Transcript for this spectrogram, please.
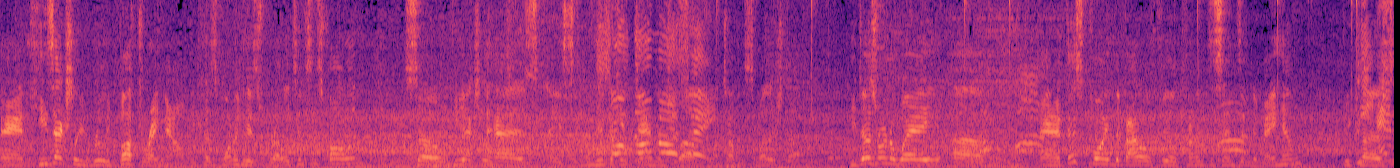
And he's actually really buffed right now because one of his relatives has fallen. So he actually has a significant damage buff on top of some other stuff. He does run away, um, and at this point the battlefield kind of descends into mayhem because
